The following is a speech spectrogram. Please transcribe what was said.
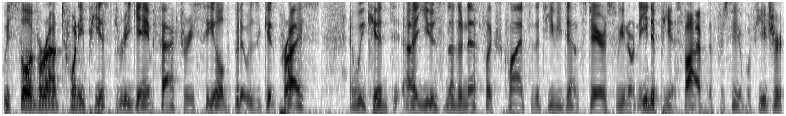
We still have around 20 PS3 game factory sealed, but it was a good price, and we could uh, use another Netflix client for the TV downstairs, so we don't need a PS5 in the foreseeable future.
